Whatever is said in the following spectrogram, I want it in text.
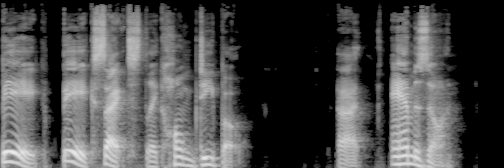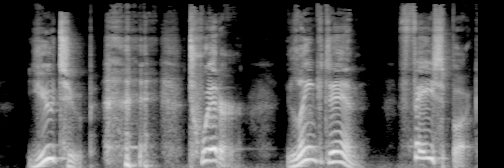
big, big sites like Home Depot, uh, Amazon, YouTube, Twitter, LinkedIn, Facebook,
